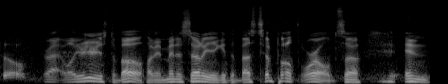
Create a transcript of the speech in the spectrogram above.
So right. Well, you're used to both. I mean, Minnesota, you get the best of both worlds. So in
